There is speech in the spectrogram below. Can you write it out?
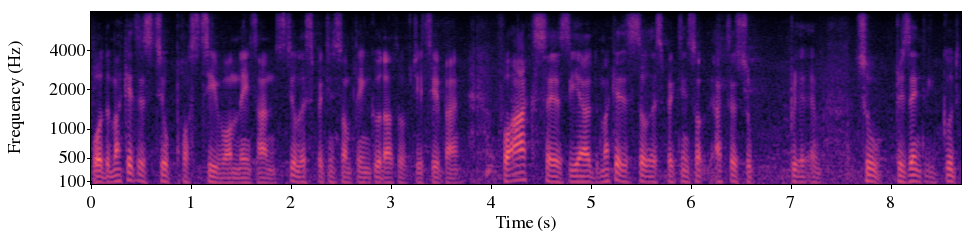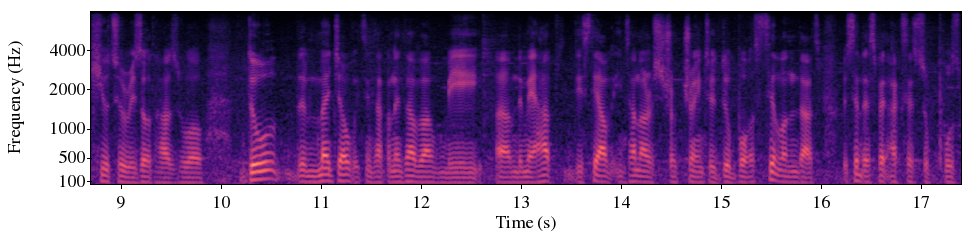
Well, the market is still positive on it and still expecting something good out of GT Bank. For Access, yeah, the market is still expecting some access to um, to present a good Q2 result as well. Though the merger with Intercontinental Bank may, um, they may have, they still have internal restructuring to do, but still on that, we still expect access to post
